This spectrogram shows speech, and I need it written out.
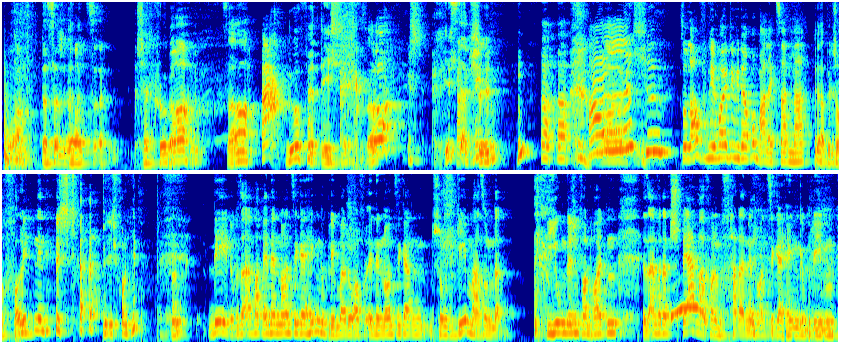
boah, Das ist dann äh. Chad Kroger. Oh. So, nur für dich. So. Ist das schön? Hallöchen. So laufen die heute wieder rum, Alexander. Ja, bin ich auch voll, Mitten in der Stadt. bin ich voll hip. Nee, du bist einfach in den 90er hängen geblieben, weil du auf, in den 90ern schon gegeben hast. Und die Jugendlichen von heute ist einfach das Sperma von dem Vater in den 90er hängen geblieben.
